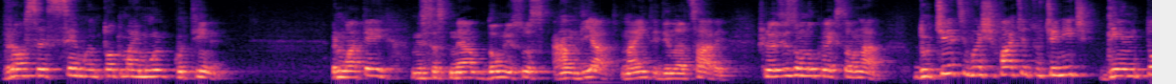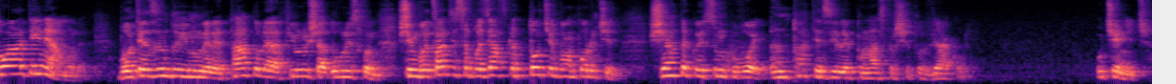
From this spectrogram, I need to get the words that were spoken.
Vreau să semăn tot mai mult cu tine. În Matei, ne se spunea, Domnul Iisus a înviat înainte din înălțare și le-a zis un lucru extraordinar. Duceți-vă și faceți ucenici din toate neamurile, botezându-i numele Tatălui, a Fiului și a Duhului Sfânt și învățați să păzească tot ce v-am poruncit. Și iată că eu sunt cu voi în toate zilele până la sfârșitul veacului. Ucenici,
